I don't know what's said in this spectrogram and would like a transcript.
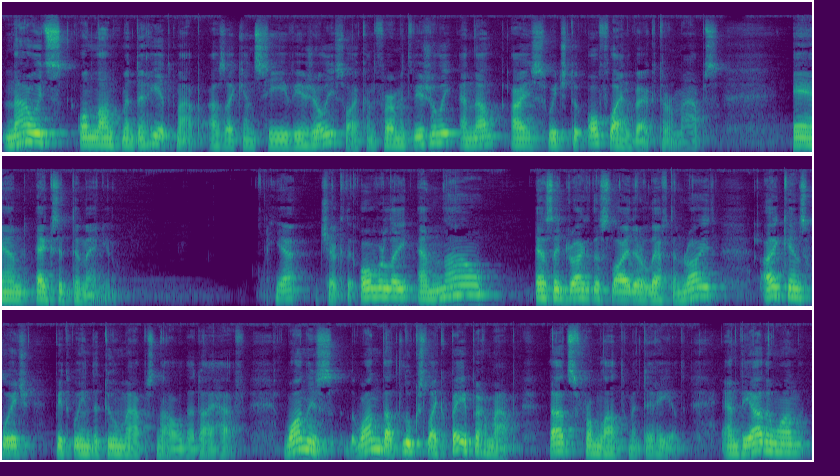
Now it's on Lantmäteriet map as I can see visually, so I confirm it visually, and then I switch to offline vector maps and exit the menu. Yeah, check the overlay and now as I drag the slider left and right I can switch between the two maps now that I have. One is the one that looks like paper map, that's from Lantmäteriet. And the other one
